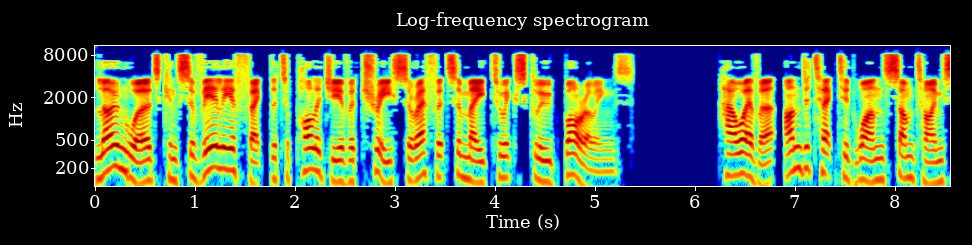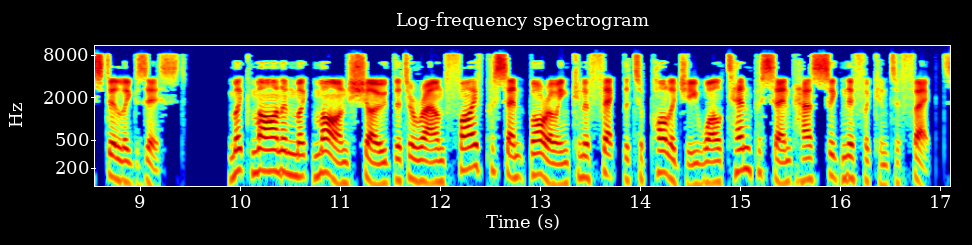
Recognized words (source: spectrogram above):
Loanwords can severely affect the topology of a tree so efforts are made to exclude borrowings. However, undetected ones sometimes still exist. McMahon and McMahon showed that around 5% borrowing can affect the topology while 10% has significant effects.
